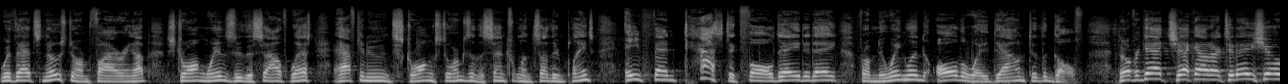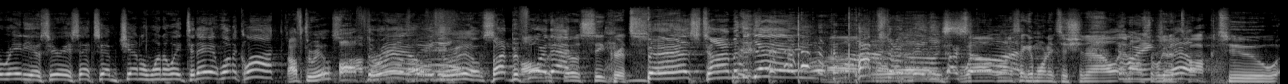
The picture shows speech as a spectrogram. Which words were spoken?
with that snowstorm firing up. Strong winds through the southwest. Afternoon strong storms in the central and southern plains. A fantastic fall day today from New England all the way down to the Gulf. Don't forget, check out our Today Show radio, Sirius XM Channel 108 today at 1 o'clock. Off the rails? Off, the, rails, Off the rails. But before All the that, show's secrets. Best time of the day. Pop star babies. Well, I want to say good morning to Chanel, Good and morning, also we're going to talk to,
